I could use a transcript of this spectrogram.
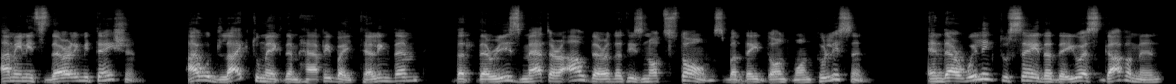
I mean, it's their limitation. I would like to make them happy by telling them that there is matter out there that is not stones, but they don't want to listen. And they're willing to say that the US government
